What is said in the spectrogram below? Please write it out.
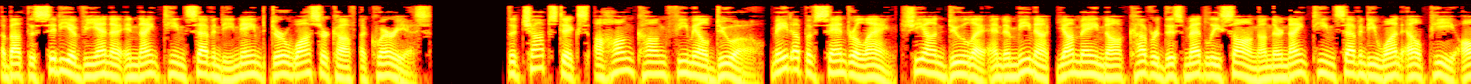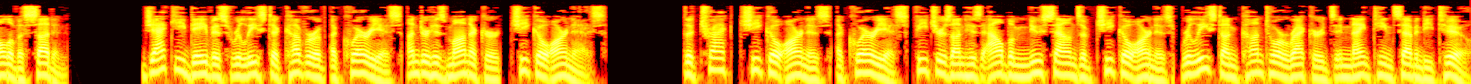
about the city of Vienna in 1970 named Der Wasserkopf Aquarius. The Chopsticks a Hong Kong female duo, made up of Sandra Lang Xian Dula and Amina, Ya Mei Na covered this medley song on their 1971 LP All of a Sudden. Jackie Davis released a cover of Aquarius under his moniker, Chico Arnaz. The track, Chico Arnaz Aquarius features on his album New Sounds of Chico Arnaz, released on Contour Records in 1972.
